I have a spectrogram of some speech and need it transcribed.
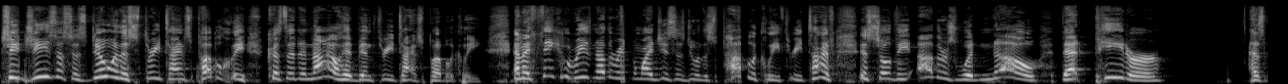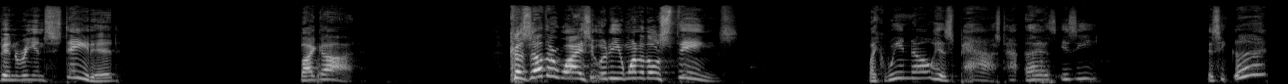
See, Jesus is doing this three times publicly because the denial had been three times publicly. And I think reason, another reason why Jesus is doing this publicly three times is so the others would know that Peter has been reinstated by God. Because otherwise, it would be one of those things. Like we know his past. Is, is he? Is he good?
